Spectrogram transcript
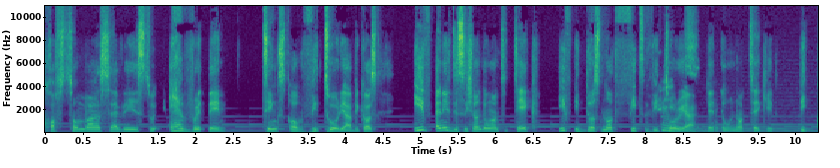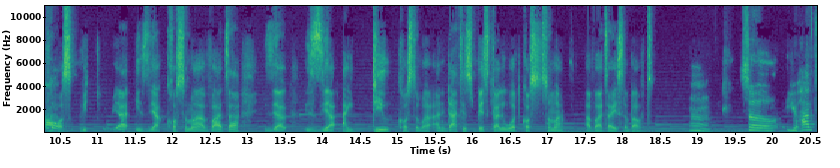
customer service to everything, thinks of Victoria because if any decision they want to take, if it does not fit Victoria, then they will not take it because Victoria is their customer avatar, is their is their ideal customer, and that is basically what customer avatar is about. Mm. So you have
